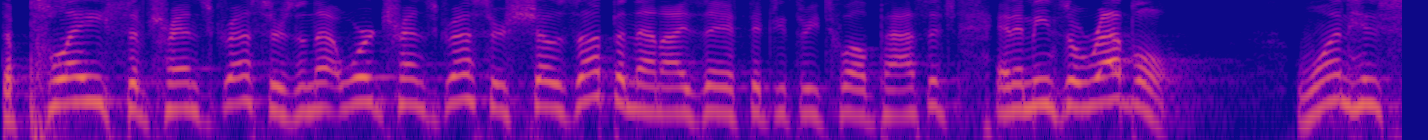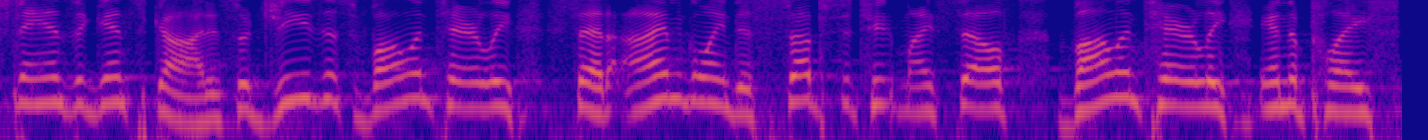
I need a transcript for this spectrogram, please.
the place of transgressors. And that word transgressor shows up in that Isaiah 53 12 passage, and it means a rebel one who stands against God. And so Jesus voluntarily said, I'm going to substitute myself voluntarily in the place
